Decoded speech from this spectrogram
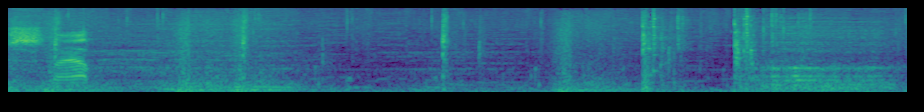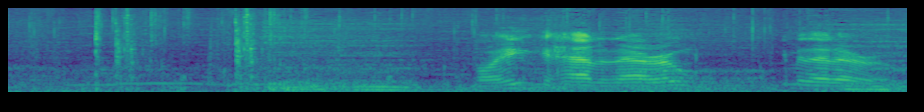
Oh, snap. Oh, he had an arrow. Give me that arrow.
